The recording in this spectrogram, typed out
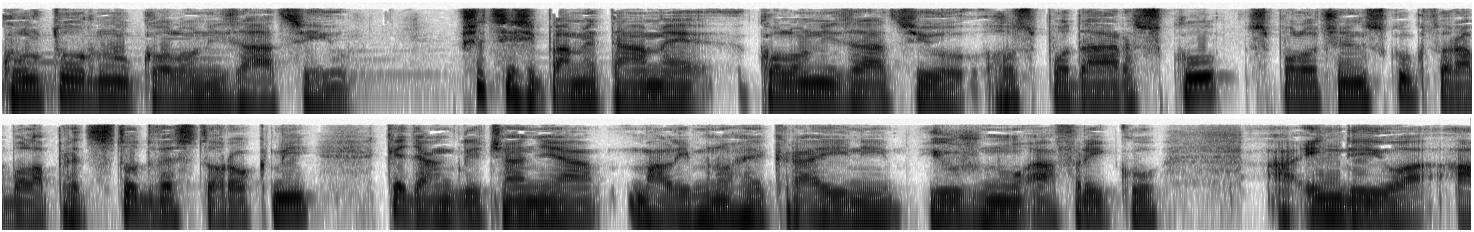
kultúrnu kolonizáciu. Všetci si pamätáme kolonizáciu hospodárskú, spoločenskú, ktorá bola pred 100-200 rokmi, keď Angličania mali mnohé krajiny, Južnú Afriku a Indiu a, a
